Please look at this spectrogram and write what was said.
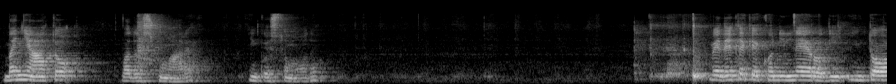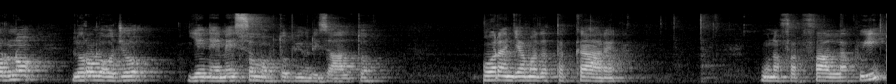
bagnato vado a sfumare in questo modo vedete che con il nero di intorno l'orologio viene messo molto più in risalto. Ora andiamo ad attaccare una farfalla qui.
